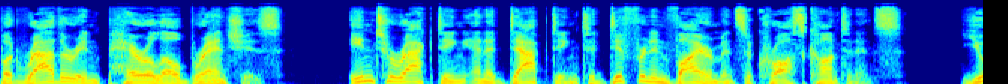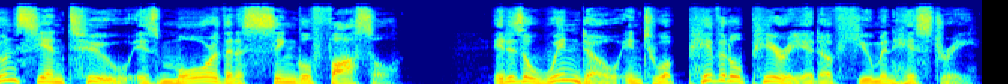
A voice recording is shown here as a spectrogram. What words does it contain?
but rather in parallel branches, interacting and adapting to different environments across continents. Yunxian 2 is more than a single fossil. It is a window into a pivotal period of human history.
